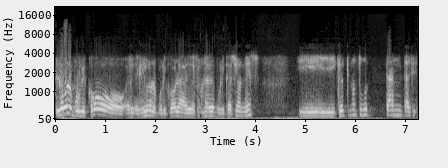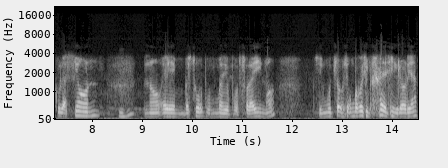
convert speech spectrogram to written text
Luego lo publicó, el, libro lo publicó la Dirección General de Publicaciones, y creo que no tuvo tanta circulación, no eh, estuvo medio por, ahí, ¿no? Sin mucho, un poco sin pena gloria.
